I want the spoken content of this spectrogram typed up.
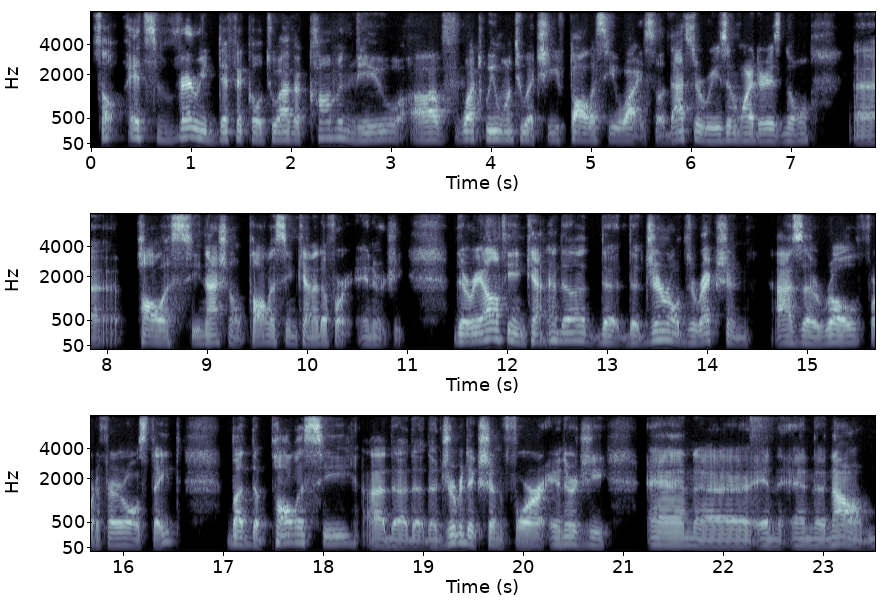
So it's very difficult to have a common view of what we want to achieve policy wise. So that's the reason why there is no uh, policy, national policy in Canada for energy. The reality in Canada, the the general direction has a role for the federal state but the policy, uh, the, the, the jurisdiction for energy, and uh, and and now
